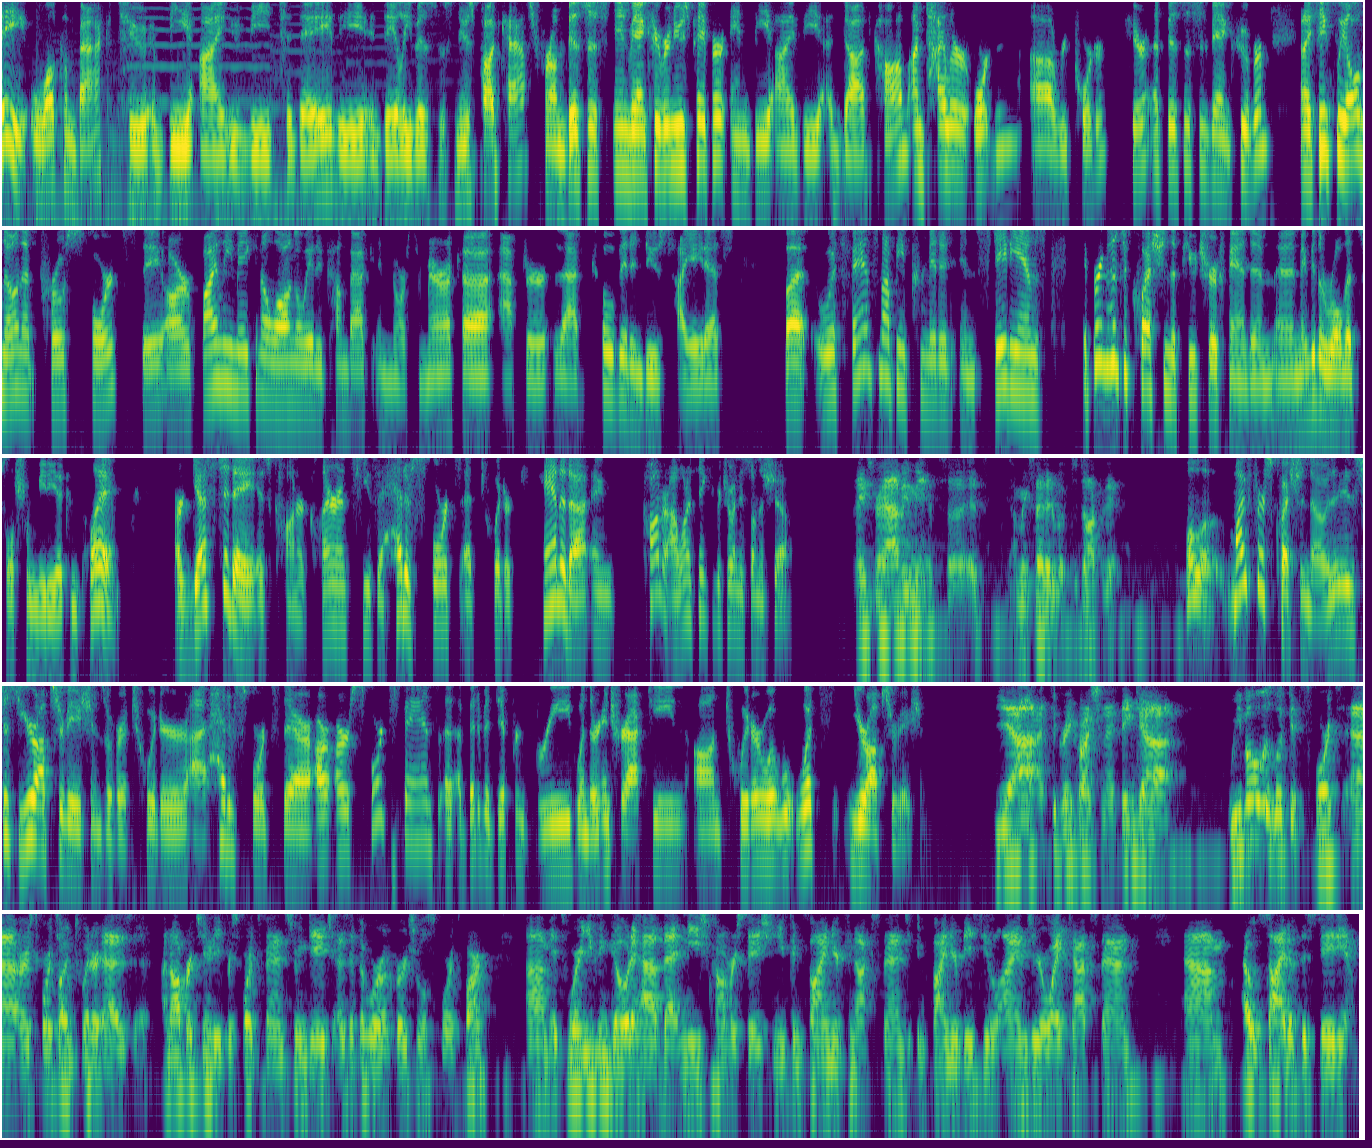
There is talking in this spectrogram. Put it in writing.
Hey, welcome back to BIV Today, the daily business news podcast from Business in Vancouver newspaper and BIV.com. I'm Tyler Orton, a reporter here at Business in Vancouver. And I think we all know that pro sports, they are finally making a long awaited comeback in North America after that COVID induced hiatus. But with fans not being permitted in stadiums, it brings into question the future of fandom and maybe the role that social media can play. Our guest today is Connor Clarence. He's the head of sports at Twitter Canada. And Connor, I want to thank you for joining us on the show. Thanks for having me. It's uh, it's I'm excited about, to talk with you. Well, my first question though is just your observations over at Twitter, uh, head of sports there. Are, are sports fans a, a, bit of a different breed when they're interacting on Twitter? What, what's your observation? Yeah, it's a great question. I think uh, we've always looked at sports uh, or sports on Twitter as an opportunity for sports fans to engage as if it were a virtual sports bar. Um, it's where you can go to have that niche conversation. You can find your Canucks fans, you can find your BC Lions or your Whitecaps fans um, outside of the stadium.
